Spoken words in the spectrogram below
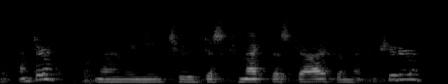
hit enter. And then we need to disconnect this guy from the computer.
